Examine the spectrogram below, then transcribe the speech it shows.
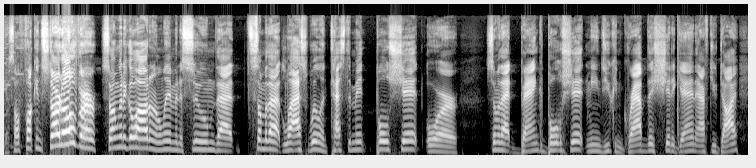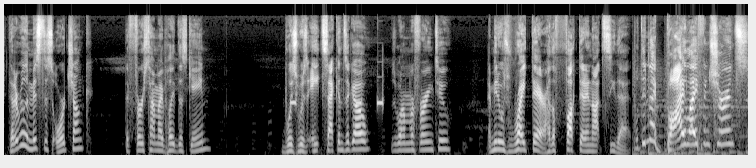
guess I'll fucking start over. So I'm gonna go out on a limb and assume that some of that last will and testament bullshit or some of that bank bullshit means you can grab this shit again after you die. Did I really miss this ore chunk? The first time I played this game? Which was eight seconds ago, is what I'm referring to. I mean, it was right there. How the fuck did I not see that? Well, didn't I buy life insurance?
